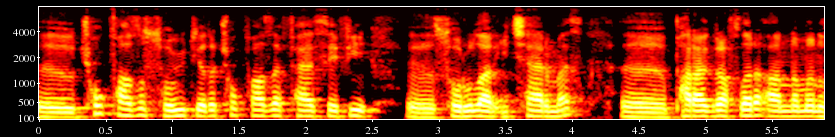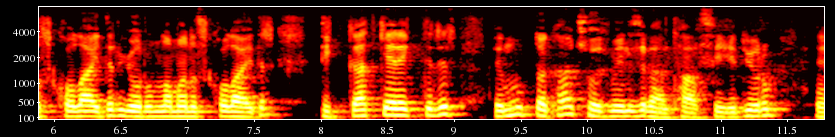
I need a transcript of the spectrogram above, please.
e, çok fazla soyut ya da çok fazla felsefi e, sorular içermez. E, paragrafları anlamanız kolaydır, yorumlamanız kolaydır. Dikkat gerektirir ve mutlaka çözmenizi ben tavsiye ediyorum. E,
